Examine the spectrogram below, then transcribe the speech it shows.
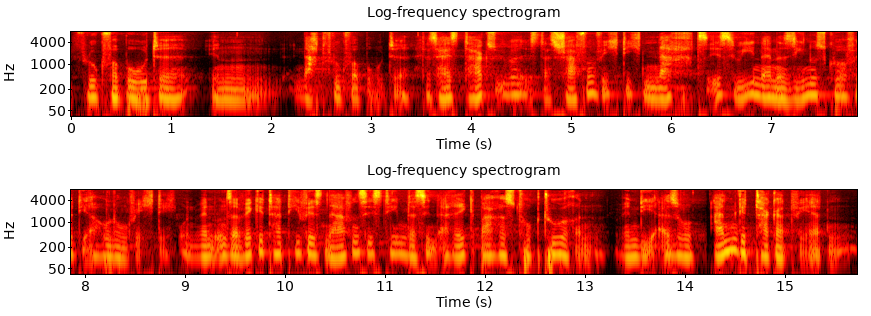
Flugverbote in Nachtflugverbote. Das heißt, tagsüber ist das Schaffen wichtig, nachts ist wie in einer Sinuskurve die Erholung wichtig. Und wenn unser vegetatives Nervensystem, das sind erregbare Strukturen, wenn die also angetackert werden,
